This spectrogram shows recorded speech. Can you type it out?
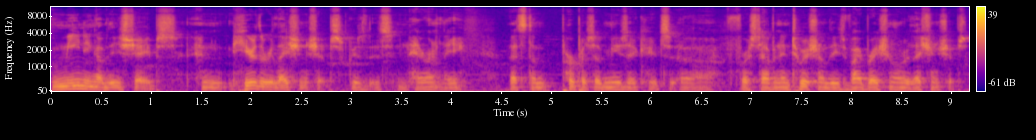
meaning of these shapes and hear the relationships because it's inherently, that's the purpose of music. It's uh, for us to have an intuition of these vibrational relationships.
